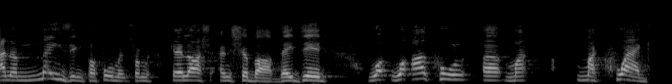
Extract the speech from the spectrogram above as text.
an amazing performance from Kailash and Shabab. They did what, what I call uh, my, my quag,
